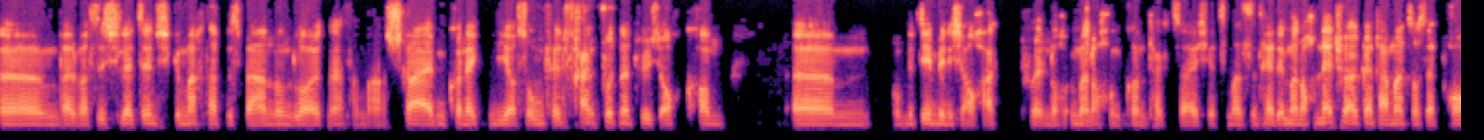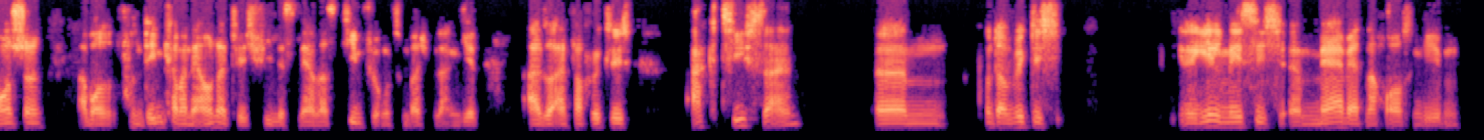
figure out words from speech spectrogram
Ähm, weil was ich letztendlich gemacht habe, ist bei anderen Leuten einfach mal schreiben, connecten, die aus dem Umfeld Frankfurt natürlich auch kommen, ähm, und mit dem bin ich auch aktuell noch immer noch in Kontakt, sage ich jetzt mal. Es sind halt immer noch Networker damals aus der Branche, aber von denen kann man ja auch natürlich vieles lernen, was Teamführung zum Beispiel angeht. Also einfach wirklich aktiv sein ähm, und auch wirklich regelmäßig äh, Mehrwert nach außen geben.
